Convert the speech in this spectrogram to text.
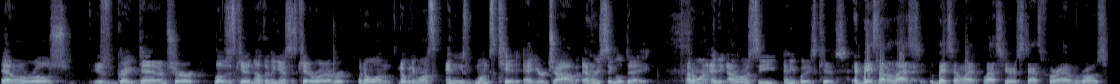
Adam LaRoche. He's a great dad, I'm sure. Loves his kid. Nothing against his kid or whatever. But no one, nobody wants anyone's kid at your job every Yeah. single day. I don't want any. I don't want to see anybody's kids. And based on the last, day. based on la- last year's stats for Adam LaRoche,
